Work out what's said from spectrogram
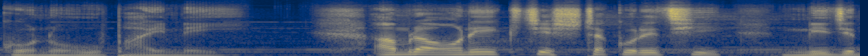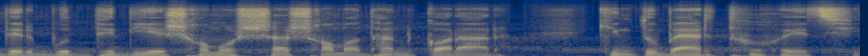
কোনো উপায় নেই। আমরা অনেক চেষ্টা করেছি নিজেদের বুদ্ধি দিয়ে সমস্যার সমাধান করার, কিন্তু ব্যর্থ হয়েছি।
